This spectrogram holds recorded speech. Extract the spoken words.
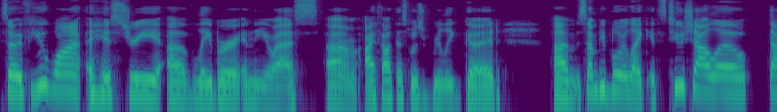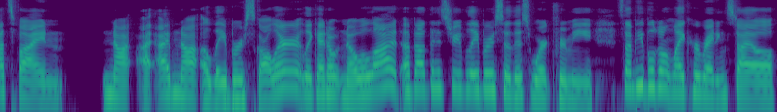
So if you want a history of labor in the US um I thought this was really good. Um some people are like it's too shallow. That's fine not I, I'm not a labor scholar. Like I don't know a lot about the history of labor so this worked for me. Some people don't like her writing style.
